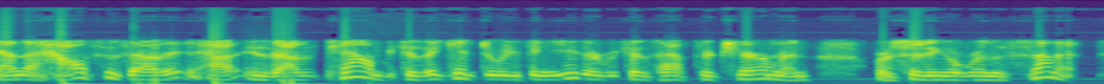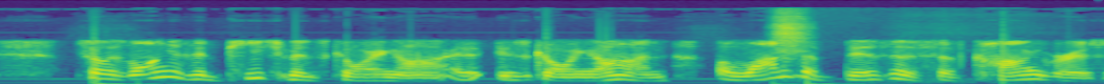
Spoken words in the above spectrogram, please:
and the House is out of, is out of town because they can't do anything either because half their chairmen are sitting over in the Senate. So as long as impeachment's going on is going on, a lot of the business of Congress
